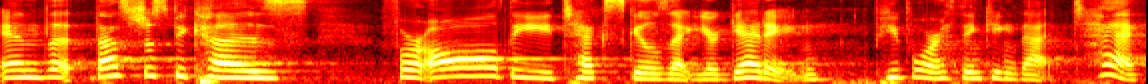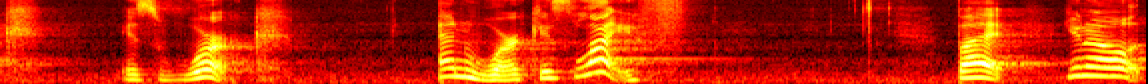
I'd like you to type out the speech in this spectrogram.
And that, that's just because for all the tech skills that you're getting, people are thinking that tech is work and work is life. But, you know,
